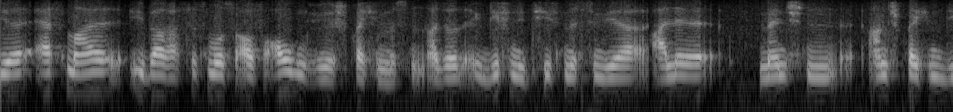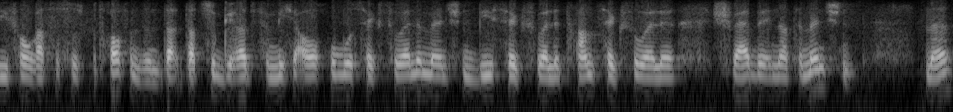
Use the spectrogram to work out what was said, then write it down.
Wir erstmal über Rassismus auf Augenhöhe sprechen müssen. Also definitiv müssen wir alle Menschen ansprechen, die von Rassismus betroffen sind. Da, dazu gehört für mich auch homosexuelle Menschen, bisexuelle, transsexuelle, schwerbehinderte Menschen. Ne?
